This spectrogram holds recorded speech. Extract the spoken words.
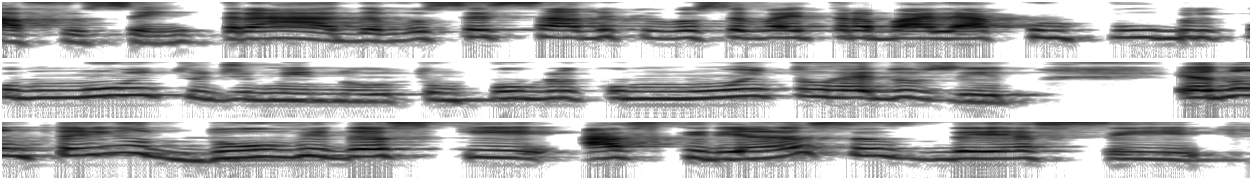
afrocentrada, você sabe que você vai trabalhar com um público muito diminuto, um público muito reduzido. Eu não tenho dúvidas que as crianças desse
